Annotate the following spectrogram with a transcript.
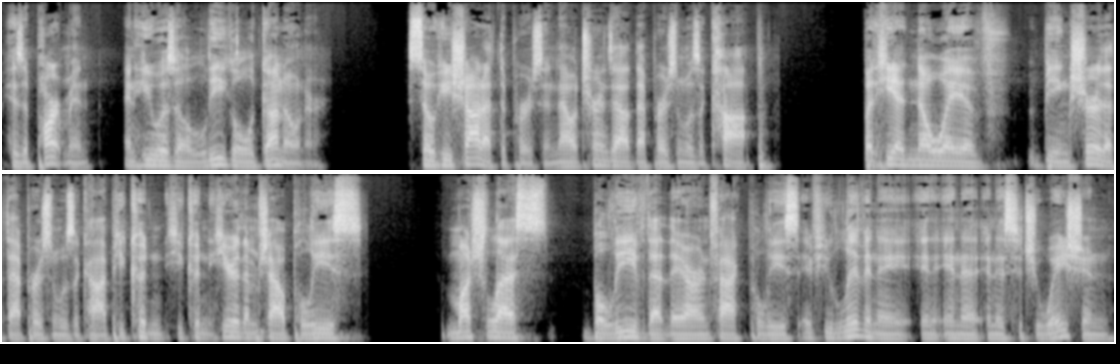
his apartment and he was a legal gun owner. So he shot at the person. Now it turns out that person was a cop, but he had no way of being sure that that person was a cop. He couldn't he couldn't hear them shout police, much less believe that they are in fact police. If you live in a in, in a in a situation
